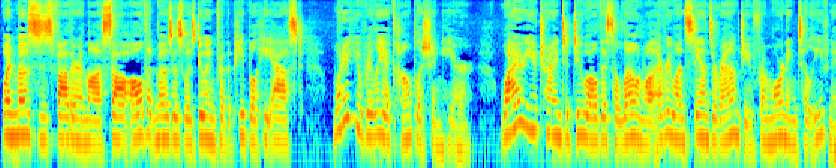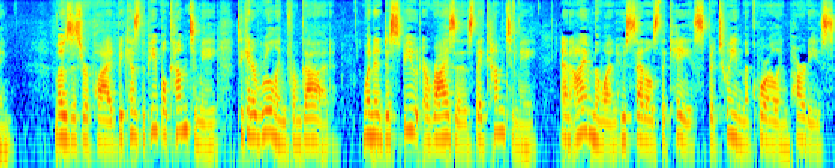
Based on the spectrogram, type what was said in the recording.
When Moses' father in law saw all that Moses was doing for the people, he asked, What are you really accomplishing here? Why are you trying to do all this alone while everyone stands around you from morning till evening? Moses replied, Because the people come to me to get a ruling from God. When a dispute arises, they come to me, and I am the one who settles the case between the quarreling parties.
